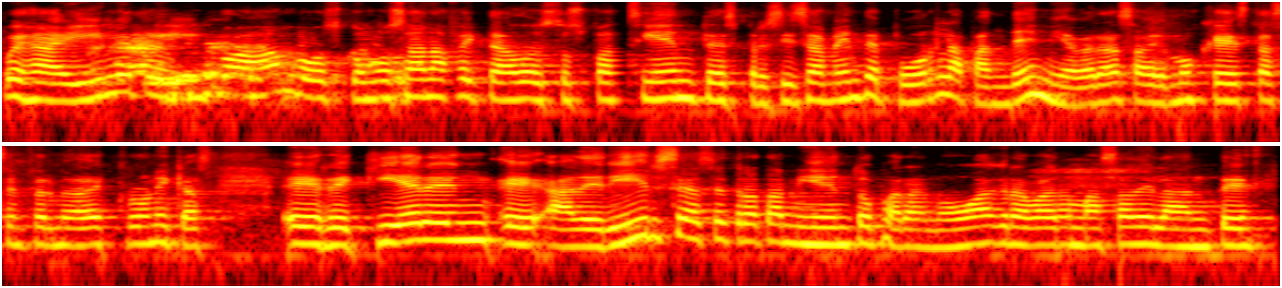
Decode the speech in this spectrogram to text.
Pues ahí le pregunto a ambos cómo se han afectado estos pacientes precisamente por la pandemia, ¿verdad? Sabemos que estas enfermedades crónicas eh, requieren eh, adherirse a ese tratamiento para no agravar más adelante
